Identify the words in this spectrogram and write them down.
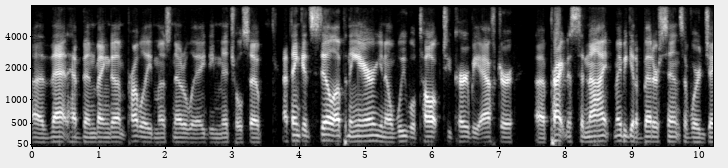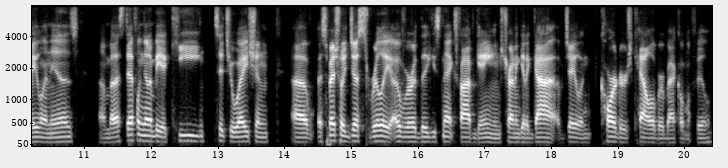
uh, that have been banged up, probably most notably AD Mitchell. So I think it's still up in the air. You know, we will talk to Kirby after uh, practice tonight, maybe get a better sense of where Jalen is. Um, but that's definitely going to be a key situation, uh, especially just really over these next five games, trying to get a guy of Jalen Carter's caliber back on the field.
